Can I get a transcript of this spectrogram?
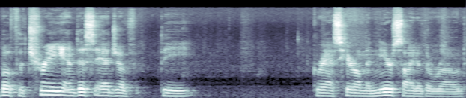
both the tree and this edge of the grass here on the near side of the road.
